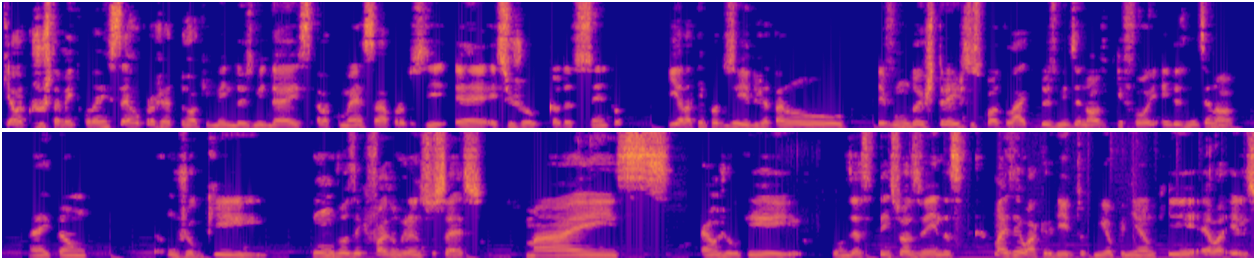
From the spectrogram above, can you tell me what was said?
que ela justamente quando ela encerra o projeto do Rock Band em 2010, ela começa a produzir é, esse jogo, que é o Dance Central, e ela tem produzido, já tá no... Teve um, dois, três do Spotlight 2019, que foi em 2019. Né? Então, um jogo que não vou dizer que faz um grande sucesso, mas é um jogo que, vamos dizer assim, tem suas vendas, mas eu acredito, minha opinião, que ela, eles,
